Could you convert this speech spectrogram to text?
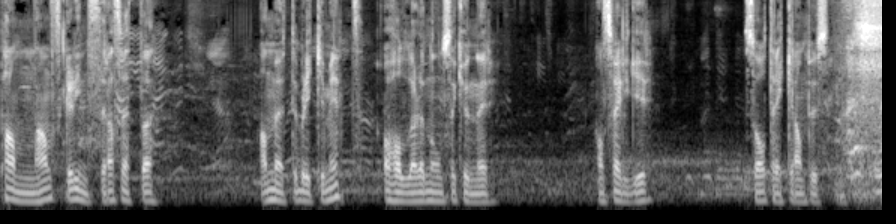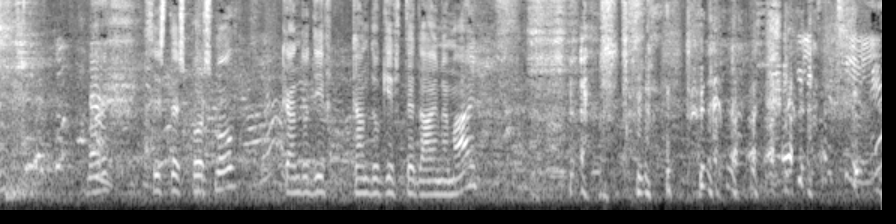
Pannen hans glinser av svette. Han møter blikket mitt og holder det noen sekunder. Han svelger. Så trekker han pusten. Siste spørsmål. Kan du, kan du gifte deg med meg? Ikke litt for tidlig.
